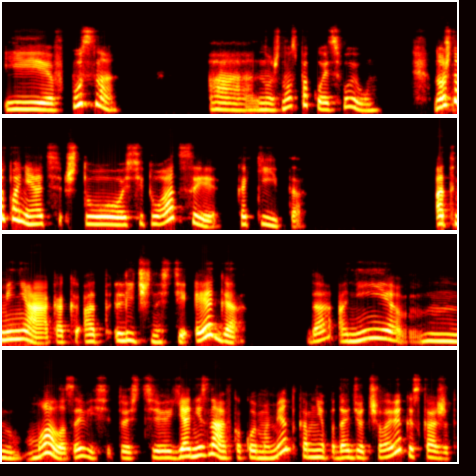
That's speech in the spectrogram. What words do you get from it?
и вкусно, а, нужно успокоить свой ум. Нужно понять, что ситуации какие-то от меня, как от личности эго, да, они, мало зависят. То есть, э, я не знаю, в какой момент ко мне подойдет человек и скажет:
